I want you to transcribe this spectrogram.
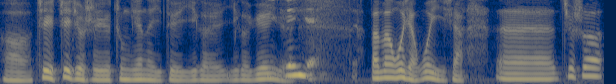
啊，这这就是中间的一对一个一个渊源。渊源。班班，我想问一下，呃，就说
